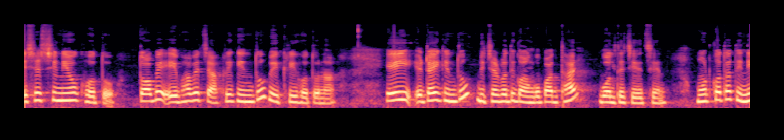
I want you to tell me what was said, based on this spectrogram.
এসএসসি নিয়োগ হতো তবে এভাবে চাকরি কিন্তু বিক্রি হতো না। এই এটাই কিন্তু বিচারপতি গঙ্গোপাধ্যায় বলতে চেয়েছেন। মোট কথা তিনি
